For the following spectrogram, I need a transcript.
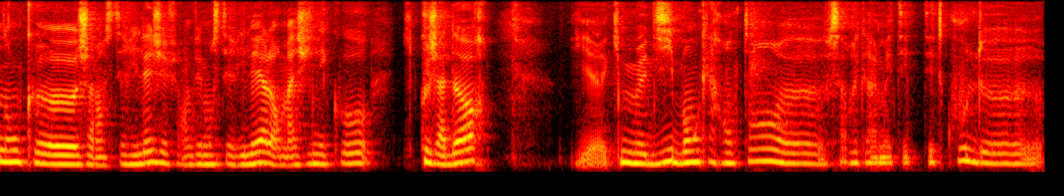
Donc euh, j'avais un stérilet, j'ai fait enlever mon stérilet. Alors ma gynéco, que j'adore, euh, qui me dit bon 40 ans, euh, ça aurait quand même été peut-être cool de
